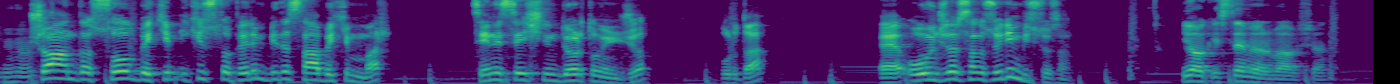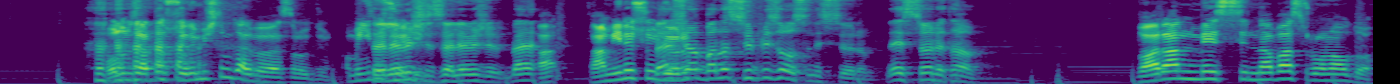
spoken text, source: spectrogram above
Hı hı. Şu anda sol bekim, iki stoperim, bir de sağ bekim var. Senin seçtiğin 4 oyuncu burada. E, oyuncuları sana söyleyeyim mi istiyorsan? Yok istemiyorum abi şu an. Oğlum zaten söylemiştim galiba ben sana o gün. Ama yine Söylemişsin söyleyeyim. söylemişsin. Ben Ha, tamam yine ben söylüyorum. şu an bana sürpriz olsun istiyorum. Neyse söyle tamam. Varan, Messi, Navas, Ronaldo.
